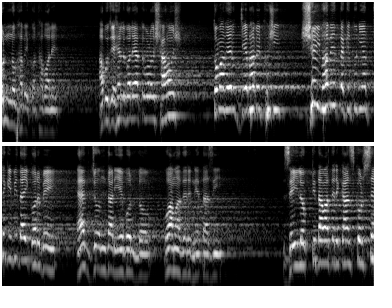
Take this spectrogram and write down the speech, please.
অন্যভাবে কথা বলে। আবু জেহেল বলে, এত বড় সাহস, তোমাদের যেভাবে খুশি, সেইভাবে তাকে দুনিয়ার থেকে বিদায় করবে। একজন দাঁড়িয়ে বলল, ও আমাদের নেতাজি, যেই লোকটি দাওয়াতের কাজ করছে,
